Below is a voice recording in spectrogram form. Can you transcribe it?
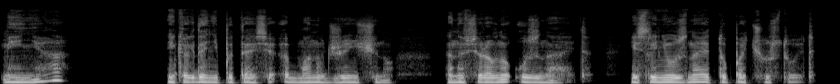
Меня? Никогда не пытайся обмануть женщину. Она все равно узнает. Если не узнает, то почувствует.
